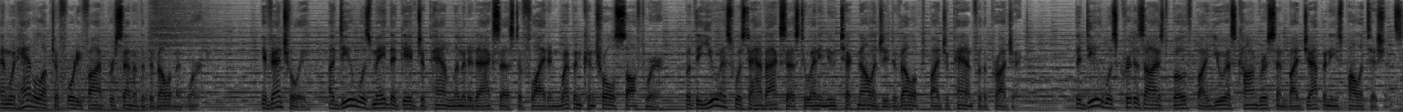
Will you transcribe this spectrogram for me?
and would handle up to 45% of the development work. Eventually, a deal was made that gave Japan limited access to flight and weapon control software, but the US was to have access to any new technology developed by Japan for the project. The deal was criticized both by US Congress and by Japanese politicians.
